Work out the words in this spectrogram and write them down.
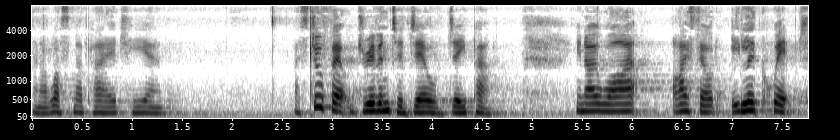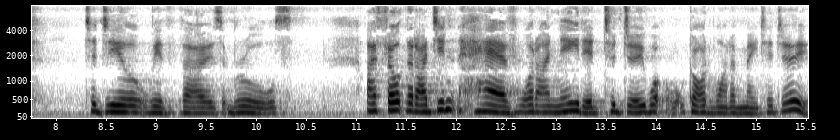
and I've lost my page here. I still felt driven to delve deeper. You know why? I felt ill equipped to deal with those rules. I felt that I didn't have what I needed to do what God wanted me to do.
